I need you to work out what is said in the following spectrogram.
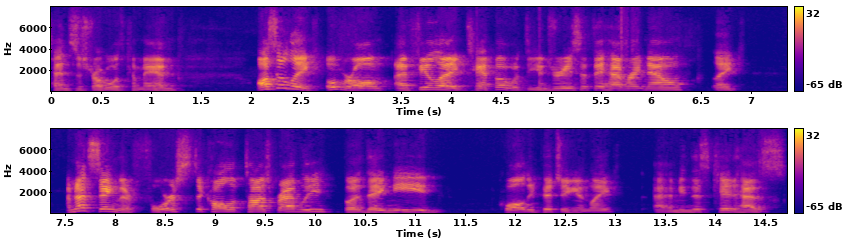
tends to struggle with command. Also, like overall, I feel like Tampa with the injuries that they have right now, like I'm not saying they're forced to call up Taj Bradley, but they need quality pitching. And like, I mean, this kid has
